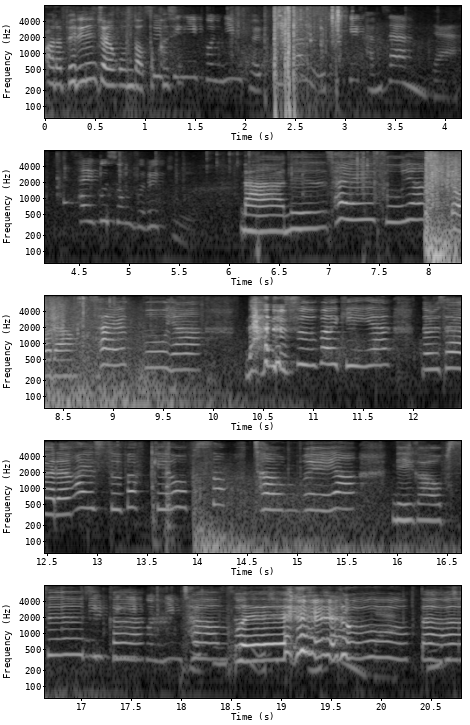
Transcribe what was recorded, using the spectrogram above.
아 나 베린인 줄 알고 온다. 어떡하지? 술팅이꽃님 별풍선 50개 감사합니다. 살구 송 부르기. 나는 살구야. 너랑 살 거야 나는 수박이야. 널 사랑할 수밖에 없어. 참외야. 네가 없으니까 참 별풍선 50개 감사합니다. 외롭다.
